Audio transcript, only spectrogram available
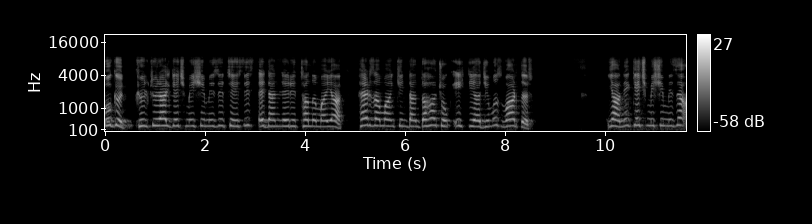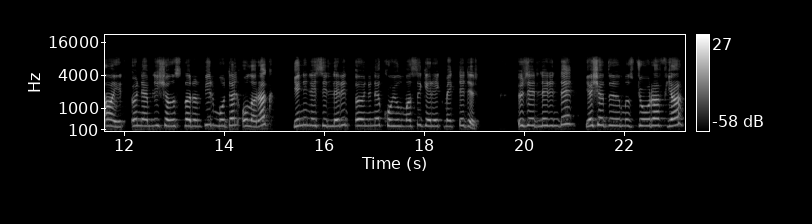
Bugün kültürel geçmişimizi tesis edenleri tanımaya her zamankinden daha çok ihtiyacımız vardır. Yani geçmişimize ait önemli şahısların bir model olarak yeni nesillerin önüne koyulması gerekmektedir. Üzerlerinde yaşadığımız coğrafya,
